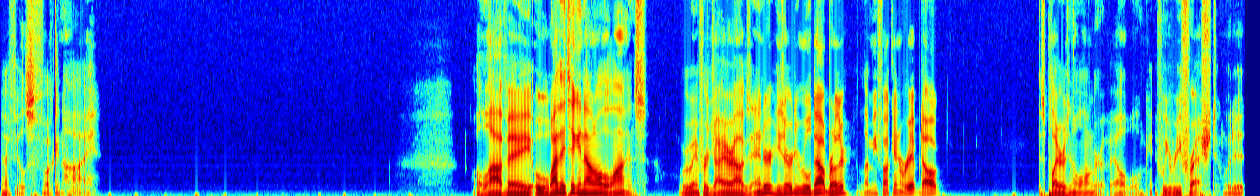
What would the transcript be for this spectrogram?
That feels fucking high. Olave. Ooh, why are they taking down all the lines? We're waiting for Jaire Alexander. He's already ruled out, brother. Let me fucking rip, dog. This player is no longer available. If we refreshed, would it?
